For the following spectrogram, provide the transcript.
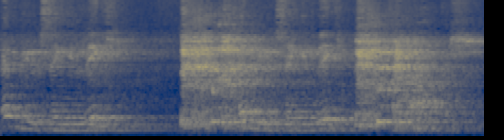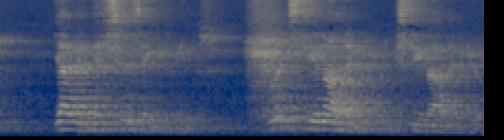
En büyük zenginlik en büyük zenginlik kanaattır. Yani nefsin zenginliğidir. Buna istina deniliyor. İstina deniliyor.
